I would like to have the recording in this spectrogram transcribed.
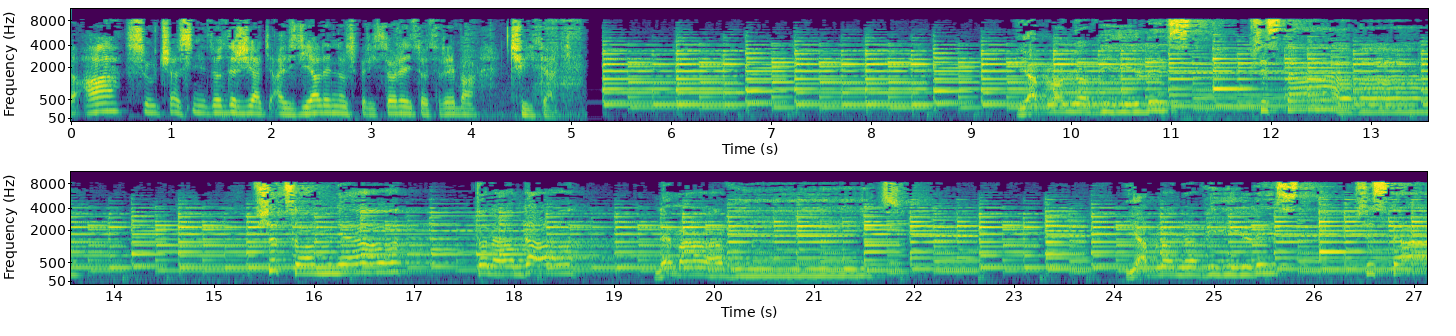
a súčasne dodržiať aj vzdialenosť, pri ktorej to treba čítať. Jabloňový list přistává Vše, co měl, to nám dal, nemá víc. Jabloňový list přistává,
